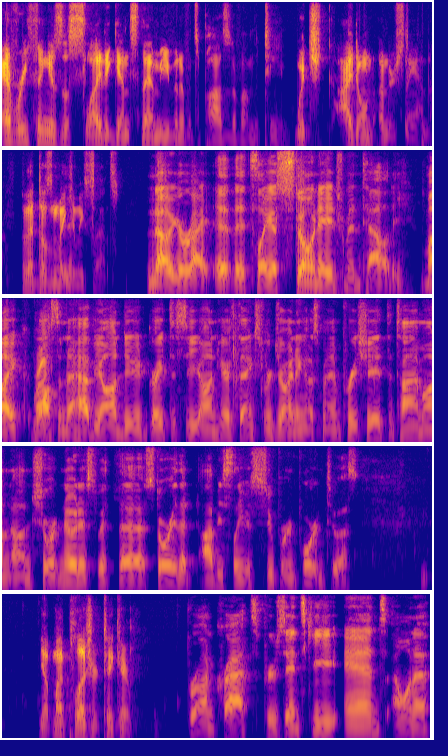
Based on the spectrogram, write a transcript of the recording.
everything as a slight against them, even if it's positive on the team, which I don't understand. That doesn't make any sense. No, you're right. It, it's like a Stone Age mentality. Mike, awesome to have you on, dude. Great to see you on here. Thanks for joining us, man. Appreciate the time on on short notice with the story that obviously was super important to us. Yep, my pleasure. Take care. Braun Kratz, Pierzynski, and I want to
